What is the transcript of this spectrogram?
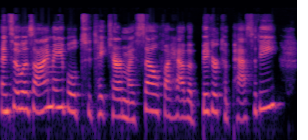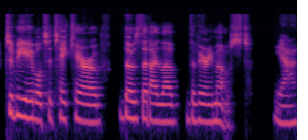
And so as I'm able to take care of myself, I have a bigger capacity to be able to take care of those that I love the very most. Yeah.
